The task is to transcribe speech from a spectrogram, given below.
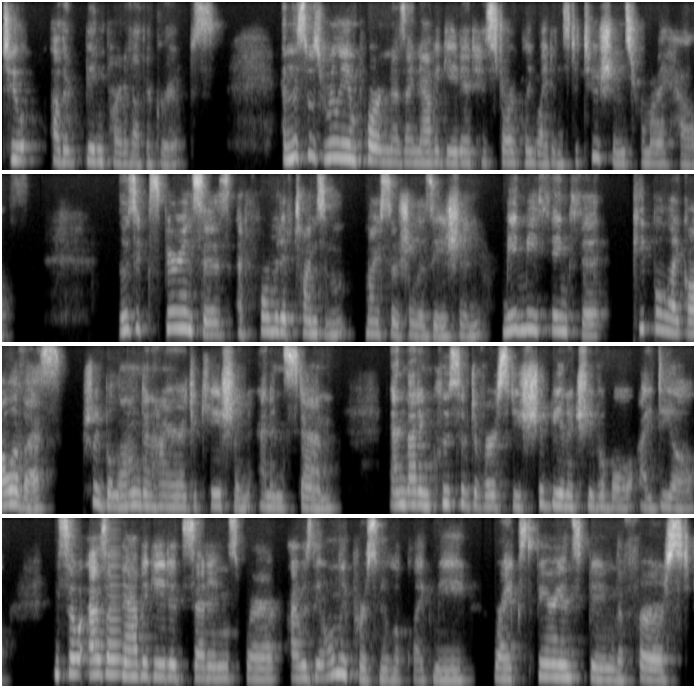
to other being part of other groups. And this was really important as I navigated historically white institutions for my health. Those experiences at formative times of my socialization made me think that people like all of us actually belonged in higher education and in STEM, and that inclusive diversity should be an achievable ideal. And so as I navigated settings where I was the only person who looked like me, where I experienced being the first,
